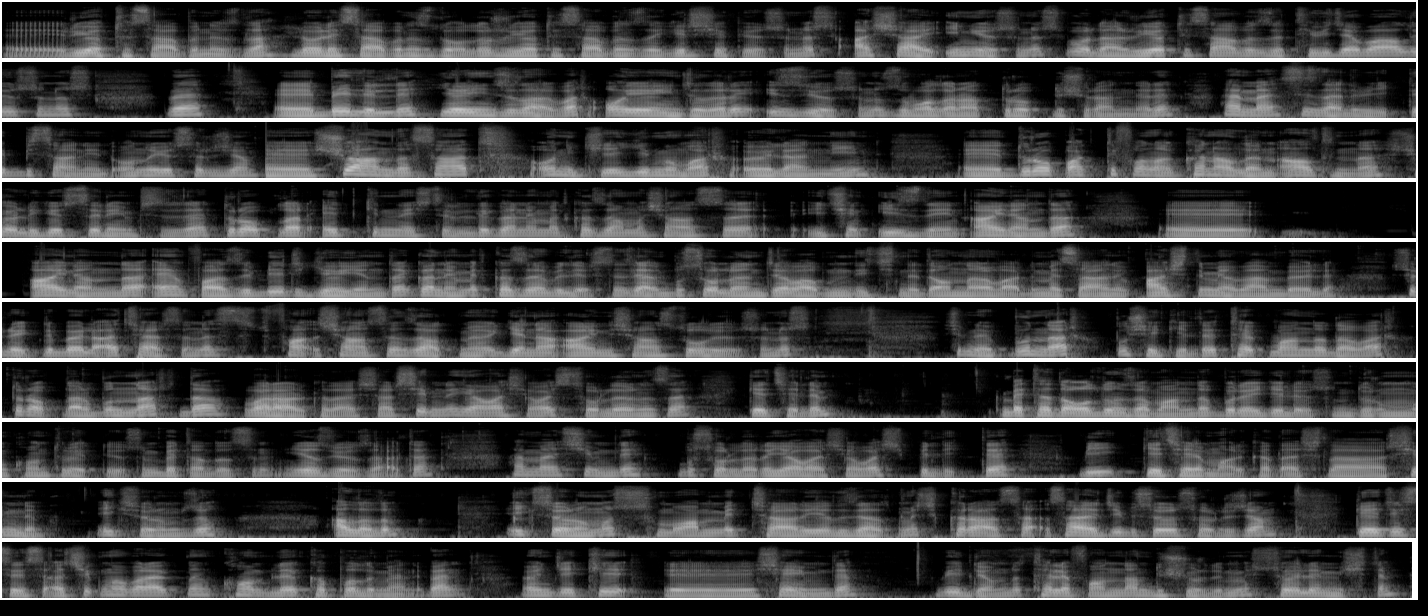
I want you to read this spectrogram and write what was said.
E, Riot hesabınızla. LoL hesabınız da olur. Riot hesabınızla giriş yapıyorsunuz. Aşağı iniyorsunuz. Buradan Riot hesabınızı Twitch'e bağlıyorsunuz. Ve e, belirli yayıncılar var. O yayıncıları izliyorsunuz. Valorant drop düşürenlerin. Hemen sizlerle birlikte bir saniyede onu göstereceğim. E, şu anda saat 12'ye 20 var öğlenliğin. E, drop aktif olan kanalların altında şöyle göstereyim size. Droplar etkinleştirildi. Ganimet kazanma şansı için izleyin. Aynı anda e, aynı anda en fazla bir yayında ganimet kazanabilirsiniz. Yani bu soruların cevabının içinde de onlar vardı. Mesela hani açtım ya ben böyle. Sürekli böyle açarsanız şansınız artmıyor. Gene aynı şanslı oluyorsunuz. Şimdi bunlar bu şekilde. Tekvanda da var. Droplar bunlar da var arkadaşlar. Şimdi yavaş yavaş sorularınıza geçelim. Beta'da olduğun zaman da buraya geliyorsun. Durumumu kontrol ediyorsun. Beta'dasın. Yazıyor zaten. Hemen şimdi bu soruları yavaş yavaş birlikte bir geçelim arkadaşlar. Şimdi ilk sorumuzu alalım. İlk sorumuz Muhammed Çağrı Yıldız yazmış. Kral sa- sadece bir soru soracağım. Gece sesi açık mı bıraktın? Komple kapalı yani? Ben önceki eee, şeyimde videomda telefondan düşürdüğümü söylemiştim.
